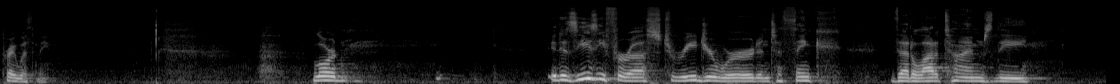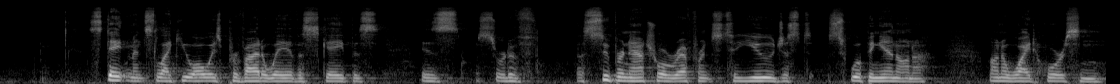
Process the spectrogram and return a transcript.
Pray with me. Lord, it is easy for us to read your word and to think that a lot of times the statements like you always provide a way of escape is, is sort of a supernatural reference to you just swooping in on a, on a white horse and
